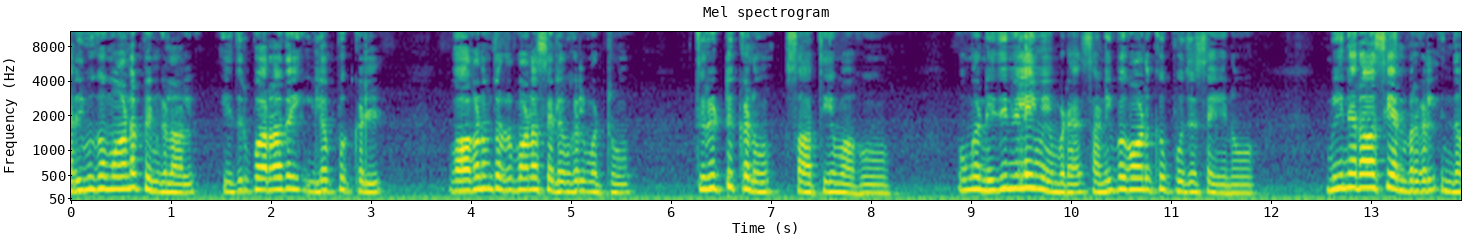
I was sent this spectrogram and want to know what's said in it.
அறிமுகமான பெண்களால் எதிர்பாராத இழப்புகள் வாகனம் தொடர்பான செலவுகள் மற்றும் திருட்டுக்களும் சாத்தியமாகும். உங்கள் நிதிநிலை மேம்பட சனி பகவானுக்கு பூஜை செய்யணும். மீனராசி அன்பர்கள் இந்த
